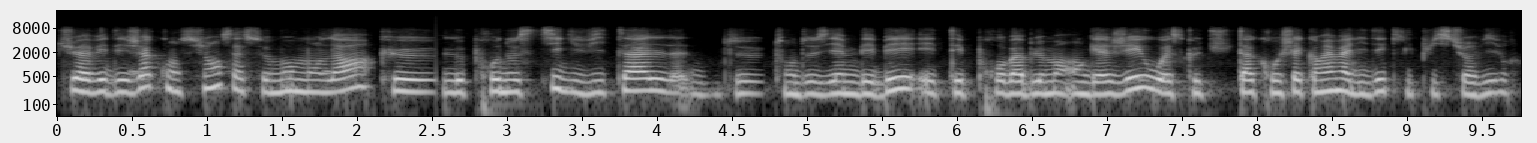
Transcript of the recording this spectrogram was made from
Tu avais déjà conscience à ce moment-là que le pronostic vital de ton deuxième bébé était probablement engagé ou est-ce que tu t'accrochais quand même à l'idée qu'il puisse survivre?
